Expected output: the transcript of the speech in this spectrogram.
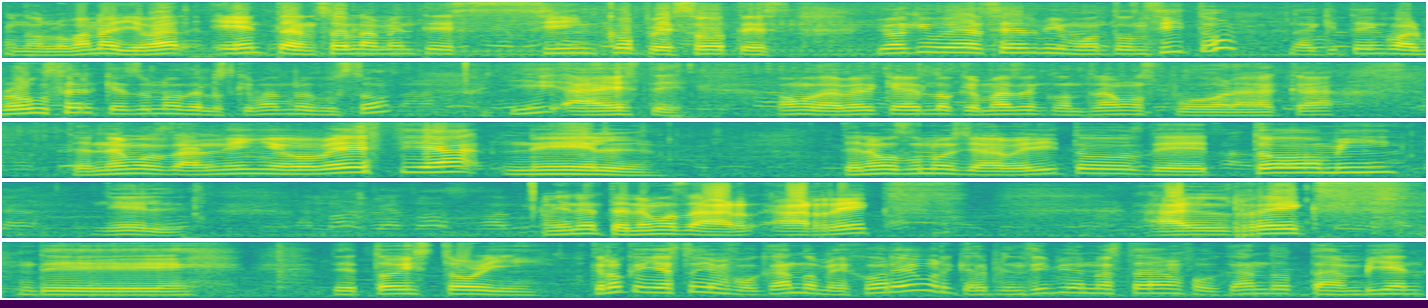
Nos lo van a llevar en tan solamente 5 pesotes. Yo aquí voy a hacer mi montoncito. Aquí tengo al browser, que es uno de los que más me gustó. Y a este. Vamos a ver qué es lo que más encontramos por acá. Tenemos al niño bestia, Nel. Tenemos unos llaveritos de Tommy, Nel. Miren, tenemos a, a Rex, al Rex de, de Toy Story. Creo que ya estoy enfocando mejor, ¿eh? porque al principio no estaba enfocando tan bien.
